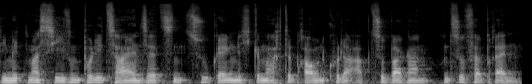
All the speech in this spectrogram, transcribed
die mit massiven Polizeieinsätzen zugänglich gemachte Braunkohle abzubaggern und zu verbrennen,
